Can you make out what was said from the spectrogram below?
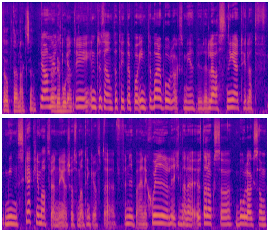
ta upp den aktien? Ja, men jag tycker bolaget? att det är intressant att titta på inte bara bolag som erbjuder lösningar till att minska klimatförändringar så som man tänker ofta förnybar energi och liknande utan också bolag som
